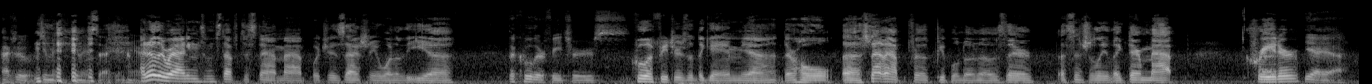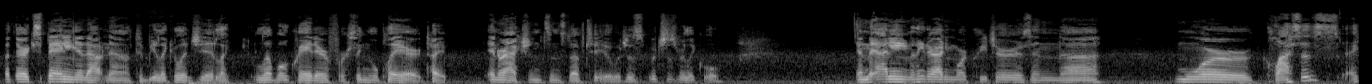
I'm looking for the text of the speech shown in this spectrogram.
Actually, give me give me a second here. I know they were adding some stuff to Snap Map, which is actually one of the uh, the cooler features. cooler features of the game. Yeah, their whole uh, Snap Map, for the people who don't know, is their essentially like their map creator, Yeah, yeah, but they're expanding it out now to be like a legit like level creator for single player type interactions and stuff too, which is which is really cool. And adding, I think they're adding more creatures and uh, more classes, I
